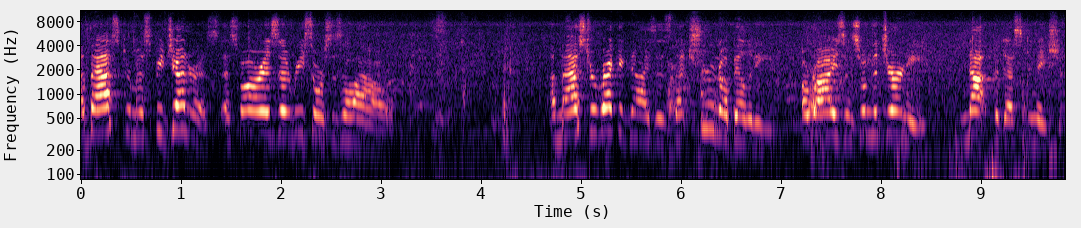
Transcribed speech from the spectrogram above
A master must be generous as far as the resources allow. A master recognizes that true nobility arises from the journey, not the destination.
